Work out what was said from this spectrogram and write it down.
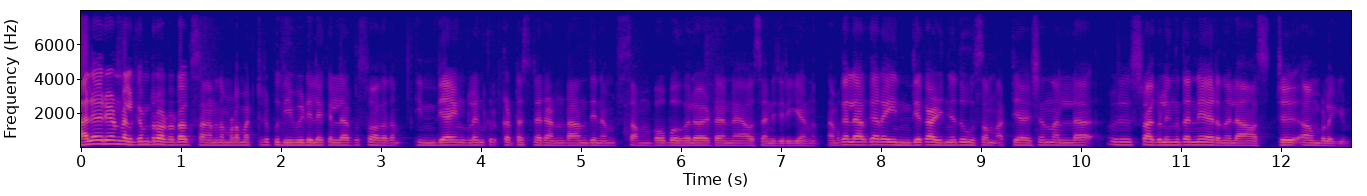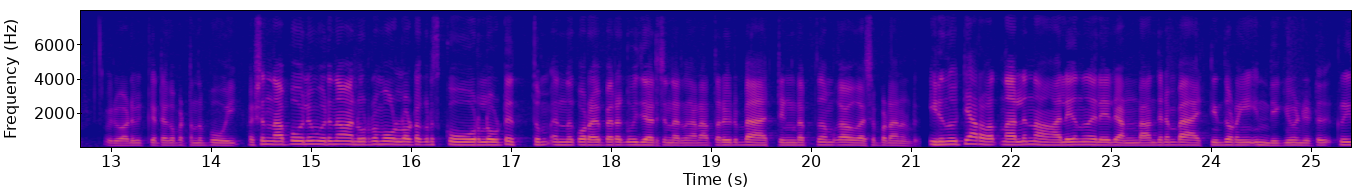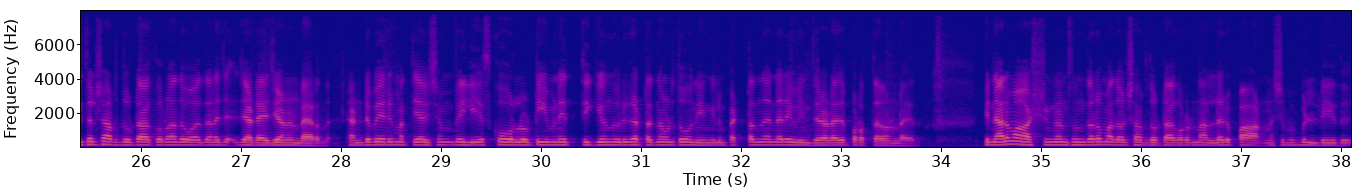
Hello everyone welcome to auto docs അങ്ങനെ നമ്മുടെ മറ്റൊരു പുതിയ വീഡിയോയിലേക്ക് എല്ലാവർക്കും സ്വാഗതം. ഇന്ത്യ ഇംഗ്ലണ്ട് ക്രിക്കറ്റ് ടെസ്റ്റിന്റെ രണ്ടാം ദിനം സംഭവ ബഹുലമായിട്ട് തന്നെ അവസാനിച്ചിരിക്കുകയാണ്. നമുക്ക് എല്ലാവർക്കും അറിയാം ഇന്ത്യ കഴിഞ്ഞ ദിവസം അത്യാവശ്യം നല്ല ഒരു സ്ട്രഗിളിങ് തന്നെയായിരുന്നു ലാസ്റ്റ് ആകുമ്പോഴേക്കും ഒരുപാട് വിക്കറ്റൊക്കെ പെട്ടെന്ന് പോയി. പക്ഷെ എന്നാൽ പോലും ഒരു നാനൂറിന് മുകളിലോട്ടൊക്കെ ഒരു സ്കോറിലോട്ട് എത്തും എന്ന് കുറേ പേരൊക്കെ വിചാരിച്ചിട്ടുണ്ടായിരുന്നു. കാരണം അത്രയും ഒരു ബാറ്റിംഗ് ഡെപ്ത് നമുക്ക് അവകാശപ്പെടാനുണ്ട്. ഇരുന്നൂറ്റി അറുപത്തിനാലിൽ നാല് എന്ന നിലയിൽ രണ്ടാം ദിനം ബാറ്റിംഗ് തുടങ്ങി ഇന്ത്യയ്ക്ക് വേണ്ടിയിട്ട് ക്രീസിൽ ഷർദു ഠാക്കൂറും അതുപോലെ തന്നെ ജഡേജയാണ് ഉണ്ടായിരുന്നത്. രണ്ടുപേരും അത്യാവശ്യം വലിയ സ്കോറിലോട്ട് ടീമിനെ എത്തിക്കുമെന്ന് ഒരു ഘട്ടത്തിൽ നമ്മൾ തോന്നിയെങ്കിലും പെട്ടെന്ന് തന്നെ രവീന്ദ്ര ജഡേജ പുറത്താവുണ്ടായത് പിന്നാലെ വാഷിങ്ടൺ സുന്ദറും അതുപോലെ ഷർദു ഠാക്കൂറും നല്ലൊരു പാർട്ട്ണർഷിപ്പ് ബിൽഡ് ചെയ്ത്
